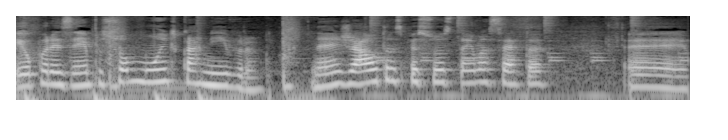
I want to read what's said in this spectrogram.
Eu, por exemplo, sou muito carnívora, né? Já outras pessoas têm uma certa é,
